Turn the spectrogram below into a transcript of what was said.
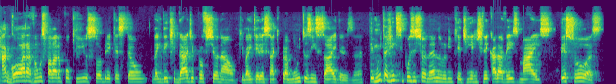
Agora vamos falar um pouquinho sobre a questão da identidade profissional, que vai interessar aqui para muitos insiders. Né? Tem muita gente se posicionando no LinkedIn, a gente vê cada vez mais pessoas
